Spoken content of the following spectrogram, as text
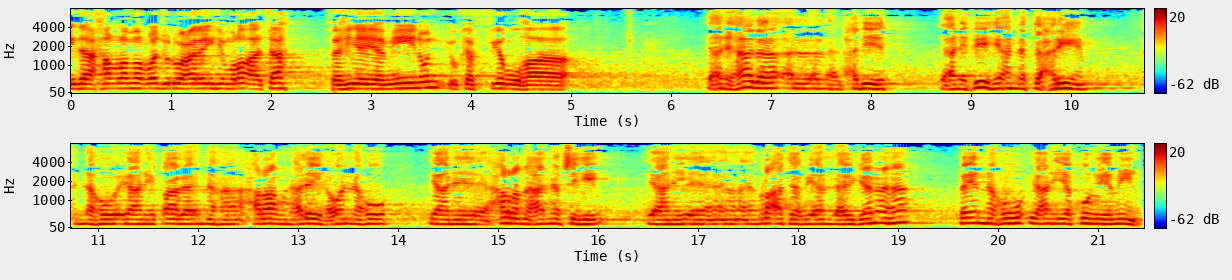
إذا حرم الرجل عليه امرأته فهي يمين يكفرها. يعني هذا الحديث يعني فيه أن التحريم أنه يعني قال إنها حرام عليها وأنه يعني حرم عن نفسه يعني امرأته بأن لا يجامعها فإنه يعني يكون يمين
